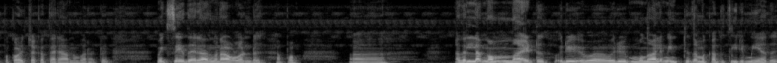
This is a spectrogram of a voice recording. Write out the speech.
ഇപ്പോൾ കുഴച്ചൊക്കെ തരാമെന്ന് പറഞ്ഞിട്ട് മിക്സ് ചെയ്ത് തരാമെന്ന് പറഞ്ഞ അവളുണ്ട്. അപ്പം അതെല്ലാം നന്നായിട്ട് ഒരു ഒരു മൂന്നാൽ മിനിറ്റ് നമുക്കത് തിരുമ്മി അത്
